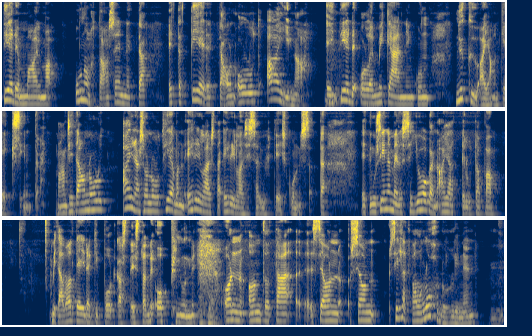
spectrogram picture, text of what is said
tiedemaailma unohtaa sen, että, että tiedettä on ollut aina – ei tiede ole mikään niin kuin nykyajan keksintö, vaan sitä on ollut, aina se on ollut hieman erilaista erilaisissa yhteiskunnissa. Että, että niin siinä mielessä se joogan ajattelutapa, mitä olen teidänkin podcasteistanne oppinut, niin on, on tota, se, on, se on sillä tavalla lohdullinen, mm.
